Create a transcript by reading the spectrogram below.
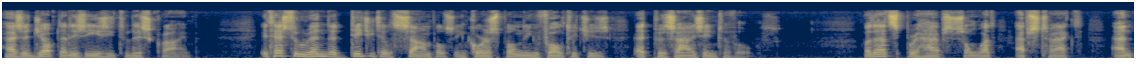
has a job that is easy to describe. It has to render digital samples in corresponding voltages at precise intervals. But that's perhaps somewhat abstract and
